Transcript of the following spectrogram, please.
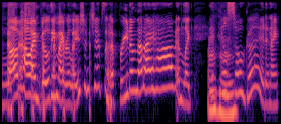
love how I'm building my relationships and the freedom that I have, and like it mm-hmm. feels so good. And I,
